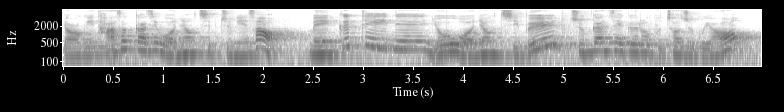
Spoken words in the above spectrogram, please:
여기 다섯 가지 원형칩 중에서 맨 끝에 있는 요 원형칩을 중간색으로 붙여주고요.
